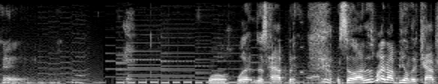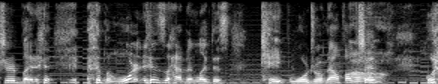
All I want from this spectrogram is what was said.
Hey. Well, what just happened? So uh, this might not be on the capture, but but Wart is having like this cape wardrobe malfunction, Oh, where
